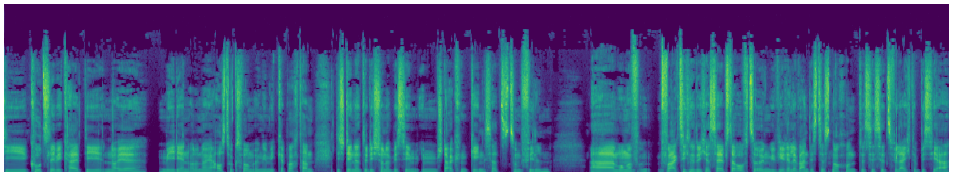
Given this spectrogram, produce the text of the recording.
Die Kurzlebigkeit, die neue Medien oder neue Ausdrucksformen irgendwie mitgebracht haben, die stehen natürlich schon ein bisschen im, im starken Gegensatz zum Film. Ähm, und man fragt sich natürlich ja selbst da oft so irgendwie, wie relevant ist das noch? Und das ist jetzt vielleicht ein bisschen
